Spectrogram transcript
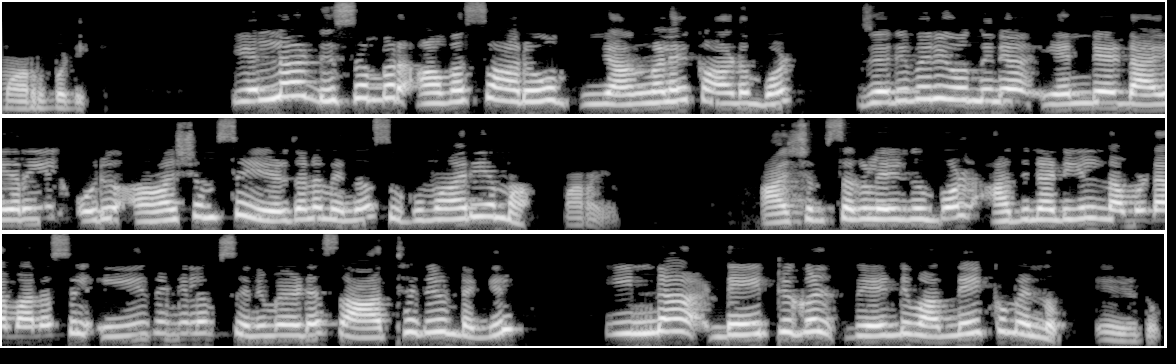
മറുപടി. എല്ലാ ഡിസംബർ അവസാനവും ഞങ്ങളെ കാണുമ്പോൾ ജനുവരി ഒന്നിന് എന്റെ ഡയറിയിൽ ഒരു ആശംസ എഴുതണമെന്ന് സുകുമാരിയമ്മ പറയും. ആശംസകൾ എഴുതുമ്പോൾ അതിനടിയിൽ നമ്മുടെ മനസ്സിൽ ഏതെങ്കിലും സിനിമയുടെ സാധ്യതയുണ്ടെങ്കിൽ ഇന്ന ഡേറ്റുകൾ വേണ്ടി വന്നേക്കുമെന്നും എഴുതും.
